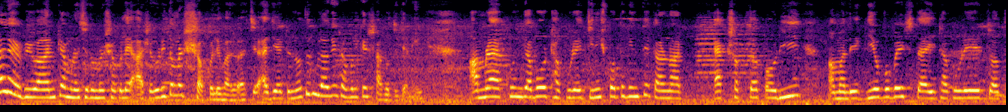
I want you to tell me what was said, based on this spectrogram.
হ্যালো এভরিওয়ান কেমন আছো তোমরা সকলে? আশা করি তোমরা সকলে ভালো আছো। আজ একটা নতুন ব্লগে সকলকে স্বাগত জানাই। আমরা এখন যাব ঠাকুরের জিনিসপত্র কিনতে, কারণ আর এক সপ্তাহ পরই আমাদের গৃহপ্রবেশ, তাই ঠাকুরের যত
